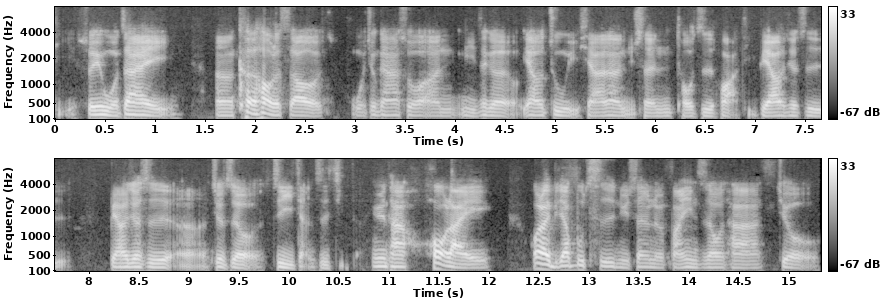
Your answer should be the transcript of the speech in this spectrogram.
题。所以我在呃课后的时候，我就跟他说啊，你这个要注意一下，让女生投资话题，不要就是。不要就是呃，就只有自己讲自己的，因为他后来后来比较不吃女生的反应之后，他就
